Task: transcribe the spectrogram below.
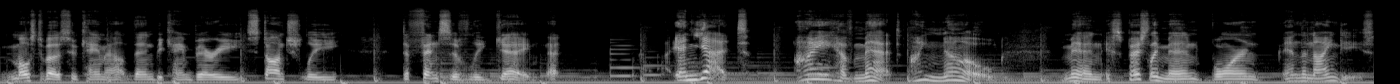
most of us who came out then became very staunchly, defensively gay. Uh, and yet, I have met, I know men, especially men born in the 90s,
